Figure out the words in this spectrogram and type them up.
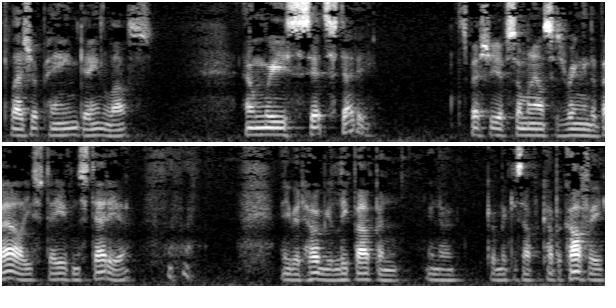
pleasure, pain, gain, loss, and we sit steady. Especially if someone else is ringing the bell, you stay even steadier. Maybe at home you leap up and, you know, go make yourself a cup of coffee.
